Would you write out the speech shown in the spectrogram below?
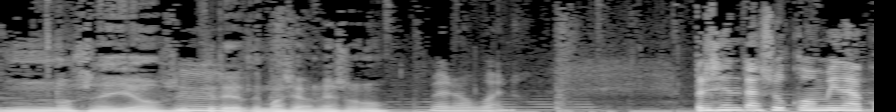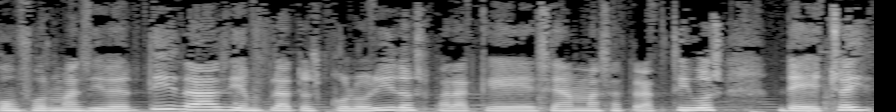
No sé yo si Mm. creer demasiado en eso, ¿no? pero bueno. Presenta su comida con formas divertidas y en platos coloridos para que sean más atractivos. De hecho, hay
